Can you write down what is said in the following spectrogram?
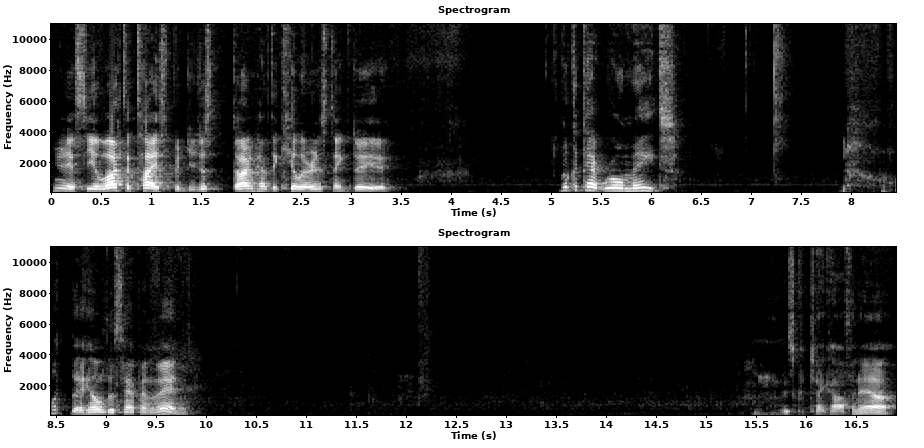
Yeah, so you like the taste, but you just don't have the killer instinct, do you? Look at that raw meat. what the hell just happened then? Hmm, this could take half an hour.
